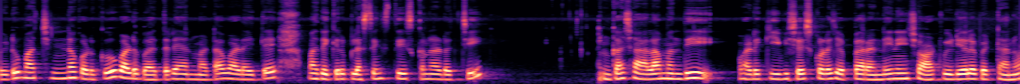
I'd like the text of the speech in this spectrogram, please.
వీడు. మా చిన్న కొడుకు వాడు బర్త్డే అనమాట వాడైతే మా దగ్గర బ్లెస్సింగ్స్ తీసుకున్నాడు వచ్చి ఇంకా చాలామంది వాడికి విషెస్ కూడా చెప్పారండి. నేను షార్ట్ వీడియోలో పెట్టాను.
